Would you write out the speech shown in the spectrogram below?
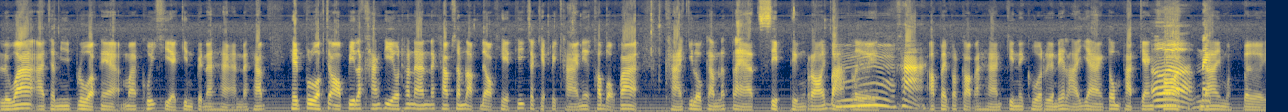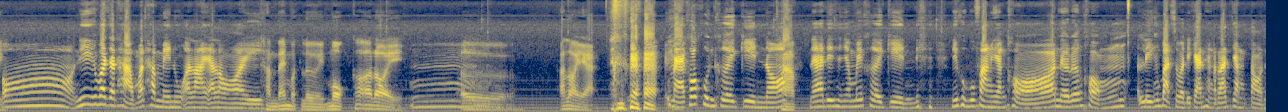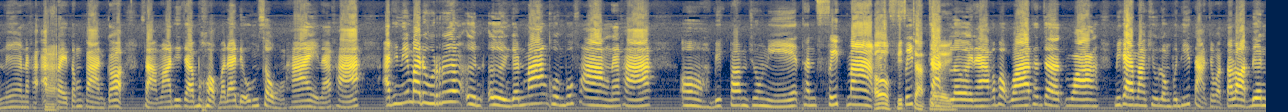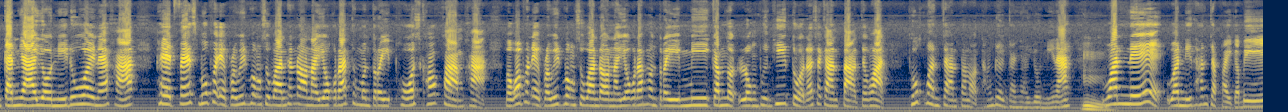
หรือว่าอาจจะมีปลวกเนี่ยมาคุ้ยเขี่ยกินเป็นอาหารนะครับ เห็ดปลวกจะออกปีละครั้งเดียวเท่านั้นนะครับสำหรับดอกเห็ดที่จะเก็บไปขายเนี่ยเขาบอกว่าขายกิโลกรรัมละ 80 ถึงร้อยบาทเลยอืมค่ะ เอาไปประกอบอาหารกินในครัวเรือนได้หลายอย่าง ต้มผัดแกงทอดเออในได้หมดเลย อ๋อ นี่ว่าจะถามว่าทำเมนูอะไรอร่อยทำได้หมดเลย หมกก็อร่อยอืมเออ อร่อยอะแหมก็คุณเคยกินเนาะครับนะดิฉันยังไม่เคยกิน นี่คุณผู้ฟังยังขอในเรื่องของลิงก์บัตรสวัสดิการแห่งรัฐอย่างต่อเนื่องนะคะอะใครต้องการก็สามารถที่จะบอกมาได้เดี๋ยวอุ้มส่งให้นะคะอันทีนี้มาดูเรื่องอื่น ๆ กันบ้างคุณผู้ฟังนะคะอ๋อบิ๊กป้อมช่วงนี้ท่านฟิตมากโอ้ฟิตจัดเลยเลยนะคะก็บอกว่าท่านจะวางมีการวางคิวลงพื้นที่ต่างจังหวัดตลอดเดือนกันยายนนี้ด้วยนะคะ เพจ Facebook พลเอกประวิตยวงษ์สุวรรณท่านรองนายกรัฐมนตรีโพสต์ข้อความค่ะ บอกว่าพลเอกประวิตยวงษ์สุวรรณรองนายกรัฐมนตรีมีกำหนดลงพื้นที่ตรวจราชการต่างจังหวัด ทุกวันจันทร์ตลอดทั้งเดือนกันยายนนี้นะอืมวันนี้วันนี้ท่านจะไปกระบี่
